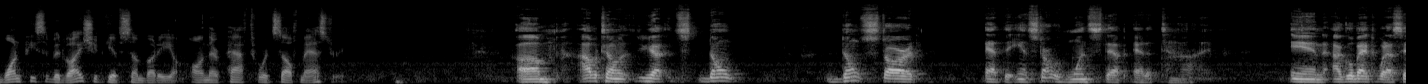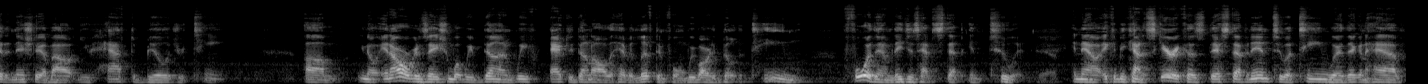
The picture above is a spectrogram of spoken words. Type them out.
one piece of advice you'd give somebody on their path towards self mastery? Um, I would tell them you got don't don't start at the end. Start with one step at a time. And I go back to what I said initially about you have to build your team. Um, you know, in our organization, what we've done, we've actually done all the heavy lifting for them. We've already built a team for them. They just have to step into it. Yeah. And now it can be kind of scary because they're stepping into a team where they're going to have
